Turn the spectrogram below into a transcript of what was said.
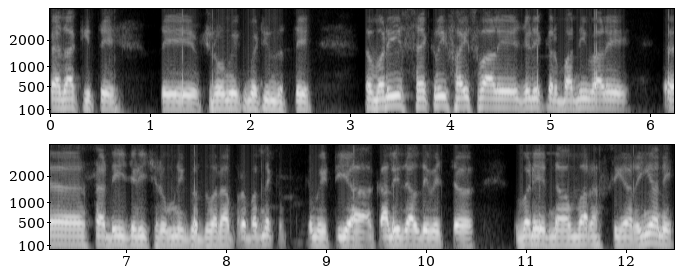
ਪੈਦਾ ਕੀਤੇ ਤੇ ਸ਼੍ਰੋਮਣੀ ਕਮੇਟੀ ਨੂੰ ਦਿੱਤੇ। ਬੜੀ ਸੈਕਰੀਫਾਈਸ ਵਾਲੇ, ਜਿਹੜੇ ਕੁਰਬਾਨੀ ਵਾਲੇ ਸਾਡੀ ਜਿਹੜੀ ਸ਼੍ਰੋਮਣੀ ਗੁਰਦੁਆਰਾ ਪ੍ਰਬੰਧਕ ਕਮੇਟੀ ਆ, ਅਕਾਲੀ ਦਲ ਦੇ ਵਿੱਚ ਬੜੇ ਨਾਮਵਰ ਹਸਤੀਆਂ ਰਹੀਆਂ ਨੇ।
